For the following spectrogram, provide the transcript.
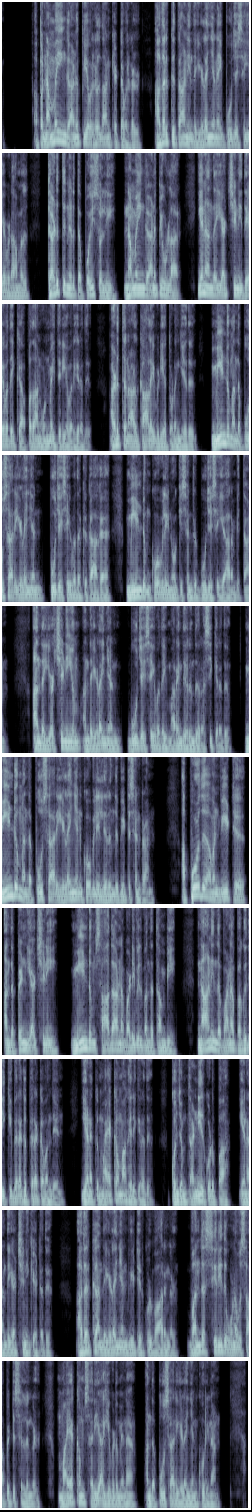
அப்ப நம்மை இங்கு அனுப்பியவர்கள்தான் கெட்டவர்கள். அதற்கு தான் இந்த இளைஞனை பூஜை செய்ய விடாமல் தடுத்து நிறுத்த பொய் சொல்லி நம்மை இங்கு அனுப்பியுள்ளார் என அந்த யட்சினி தேவதைக்கு அப்பதான் உண்மை தெரிய வருகிறது. அடுத்த நாள் காலை விடிய தொடங்கியது. மீண்டும் அந்த பூசாரி இளைஞன் பூஜை செய்வதற்காக மீண்டும் கோவிலை நோக்கி சென்று பூஜை செய்ய ஆரம்பித்தான். அந்த யட்சினியும் அந்த இளைஞன் பூஜை செய்வதை மறைந்திருந்து ரசிக்கிறது. மீண்டும் அந்த பூசாரி இளைஞன் கோவிலில் இருந்து வீட்டு சென்றான். அப்போது அவன் வீட்டு அந்த பெண் யட்சினி மீண்டும் சாதாரண வடிவில் வந்த தம்பி நான் இந்த வன பகுதிக்கு விறகு பிறக்க வந்தேன். எனக்கு மயக்கமாக இருக்கிறது. கொஞ்சம் தண்ணீர் கொடுப்பா என அந்த யட்சினி கேட்டது. அதற்கு அந்த இளைஞன் வீட்டிற்குள் வாருங்கள். வந்த சிறிது உணவு சாப்பிட்டு செல்லுங்கள். மயக்கம் சரியாகிவிடும் என அந்த பூசாரி இளைஞன் கூறினான்.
